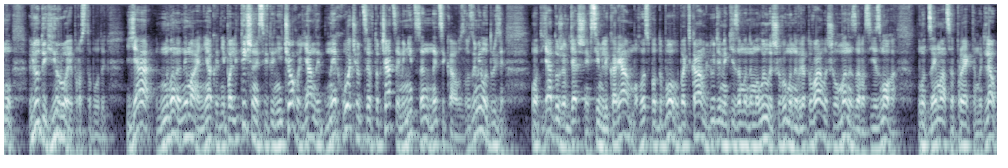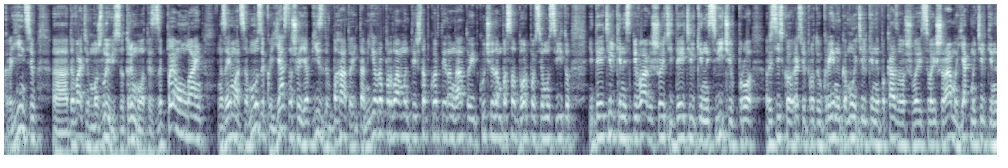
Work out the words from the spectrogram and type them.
ну люди герої просто будуть. Я ну, в мене немає ніякої ні політичної світи, нічого. Я не, не хочу в це втручатися. Мені це не цікаво. Зрозуміло, друзі. От я дуже вдячний всім лікарям, Господу Богу, батькам, людям, які за мене молили, що ви мене врятували, що у мене зараз є змога от, займатися проектами для українців, а, давати можливість отримувати ЗП онлайн, займатися музикою. Ясно, що я б їздив багато і там Європарламент, і штаб-квартира НАТО, і куча амбасадор по всьому світу, і де я тільки не співав, і що я де я тільки не свідчив про російську агресію проти України, кому я тільки не показував свої, свої шрами, як ми тільки не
